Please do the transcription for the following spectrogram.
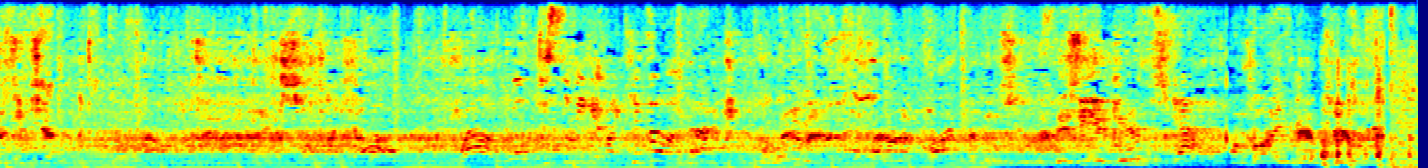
Here's a check. Thanks. Oh my god. Wow. Well, just let me get my kids out of the back. Now, wait a minute. I don't have time for this. Is these are your kids? Yeah. I'm buying them too.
